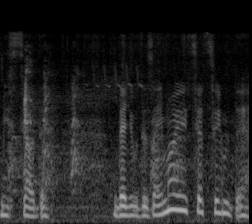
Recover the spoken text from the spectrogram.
місця, де, де люди займаються цим, де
